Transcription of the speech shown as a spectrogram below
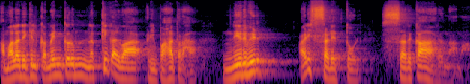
आम्हाला देखील कमेंट करून नक्की कळवा आणि पाहत राहा. निर्भीड आणि सडेतोड. सरकारनामा.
